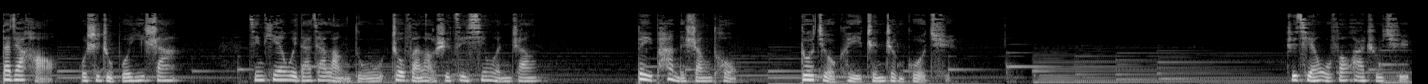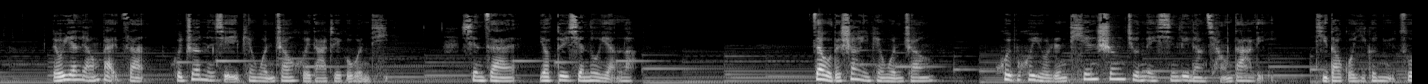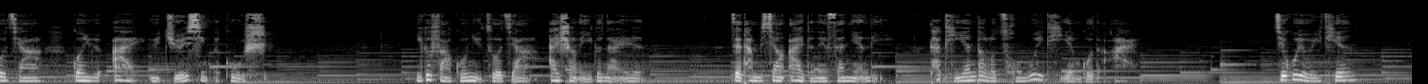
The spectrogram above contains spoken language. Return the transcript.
大家好，我是主播伊莎，今天为大家朗读周凡老师最新文章《背叛的伤痛，多久可以真正过去》。之前我放话出去，留言两百赞，会专门写一篇文章回答这个问题。现在要兑现诺言了。在我的上一篇文章《会不会有人天生就内心力量强大》里，提到过一个女作家关于爱与觉醒的故事。一个法国女作家爱上了一个男人，在他们相爱的那三年里，她体验到了从未体验过的爱。结果有一天，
